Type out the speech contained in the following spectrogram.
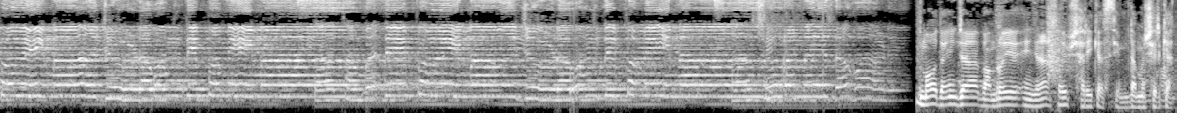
پوینا جوړوم دې په مینا ساتم په دې پوینا جوړوم دې په مینا ما در اینجا به همراه انجینر صاحب شریک هستیم در شرکت.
